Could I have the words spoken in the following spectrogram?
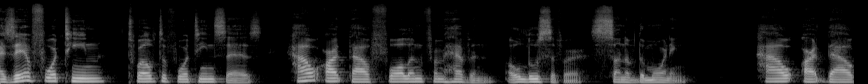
Isaiah 14, 12 to 14 says, How art thou fallen from heaven, O Lucifer, son of the morning? How art thou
